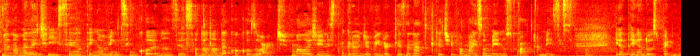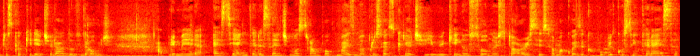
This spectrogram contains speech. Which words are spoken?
meu nome é Letícia, eu tenho 25 anos e eu sou dona da Cocoso Art, uma lojinha no Instagram onde eu vendo artesanato criativo há mais ou menos 4 meses. E eu tenho duas perguntas que eu queria tirar a dúvida hoje. A primeira é se é interessante mostrar um pouco mais do meu processo criativo e quem eu sou no Stories, se isso é uma coisa que o público se interessa.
